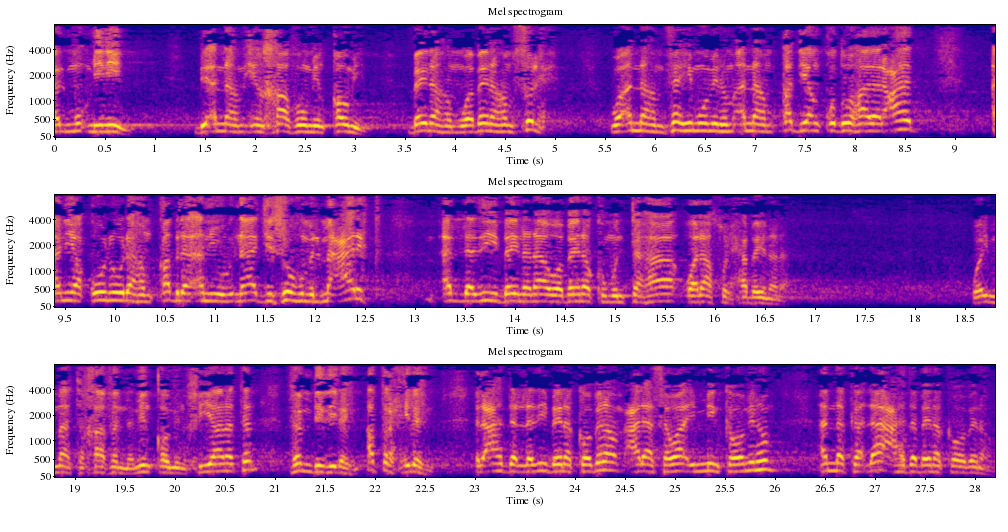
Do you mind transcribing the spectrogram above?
المؤمنين بأنهم إن خافوا من قوم بينهم وبينهم صلح وأنهم فهموا منهم أنهم قد ينقضوا هذا العهد أن يقولوا لهم قبل أن يناجزوهم المعارك الذي بيننا وبينكم انتهى ولا صلح بيننا. وإما تخافن من قوم خيانة فانبذ إليهم أطرح إليهم. العهد الذي بينك وبينهم على سواء منك ومنهم أنك لا عهد بينك وبينهم.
